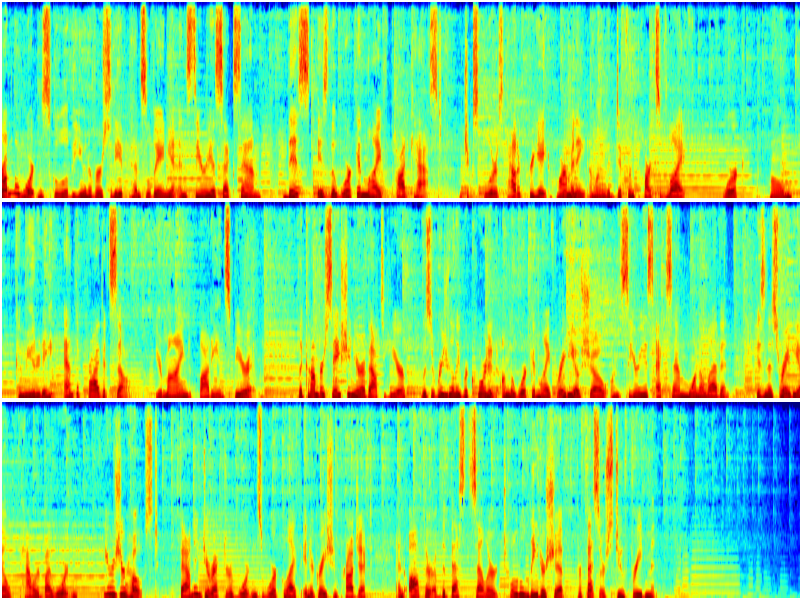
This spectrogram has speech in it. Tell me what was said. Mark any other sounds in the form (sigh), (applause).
From the Wharton School of the University of Pennsylvania and SiriusXM, this is the Work and Life podcast, which explores how to create harmony among the different parts of life work, home, community, and the private self, your mind, body, and spirit. The conversation you're about to hear was originally recorded on the Work and Life radio show on SiriusXM 111, business radio powered by Wharton. Here's your host, founding director of Wharton's Work Life Integration Project and author of the bestseller Total Leadership, Professor Stu Friedman.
